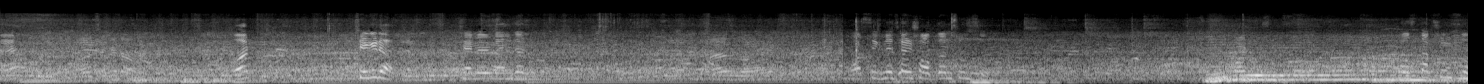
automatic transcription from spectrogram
হ্যাঁ? চেক ইট আপ চ্যানেলের নাম জানো? আর সিগনেচারে সব গান শুনছো? প্রস্তাব শুনছো?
